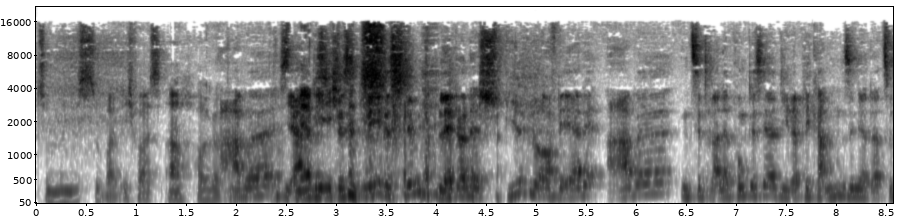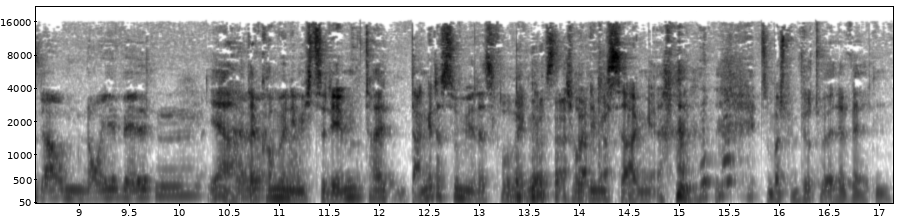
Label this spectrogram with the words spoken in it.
Zumindest soweit ich weiß. Ach, Holger, Aber, ja, mehr wie das, ich. das, nee, das stimmt. Blade Runner spielt nur auf der Erde, aber ein zentraler Punkt ist ja, die Replikanten sind ja dazu da, um neue Welten. Ja, äh, da kommen wir ja. nämlich zu dem Teil. Danke, dass du mir das vorwegnimmst. Ich wollte nämlich sagen, zum Beispiel virtuelle Welten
